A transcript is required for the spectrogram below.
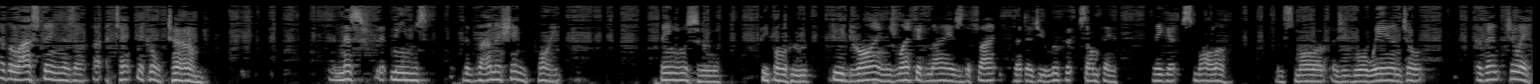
Everlasting is a, a technical term. And this, it means the vanishing point. Things who, people who do drawings recognize the fact that as you look at something, they get smaller and smaller as you go away until eventually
